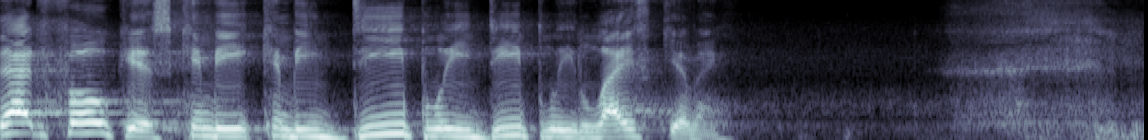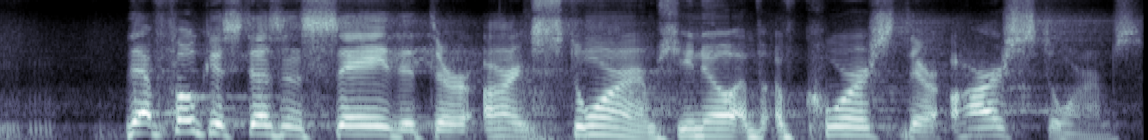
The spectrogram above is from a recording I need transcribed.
That focus can be, can be deeply, deeply life giving. That focus doesn't say that there aren't storms. You know, of, of course, there are storms.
